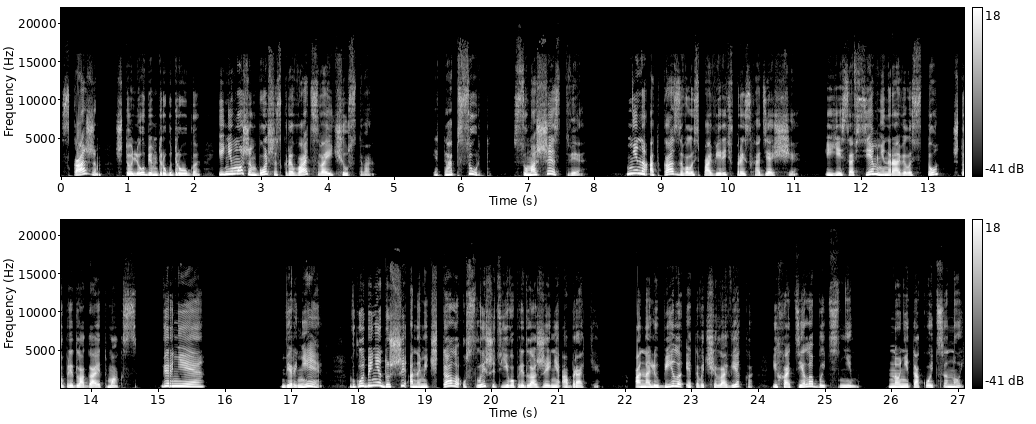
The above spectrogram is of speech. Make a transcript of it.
Скажем, что любим друг друга и не можем больше скрывать свои чувства. Это абсурд, Сумасшествие! Нина отказывалась поверить в происходящее, и ей совсем не нравилось то, что предлагает Макс. Вернее... Вернее, в глубине души она мечтала услышать его предложение о браке. Она любила этого человека и хотела быть с ним. Но не такой ценой.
